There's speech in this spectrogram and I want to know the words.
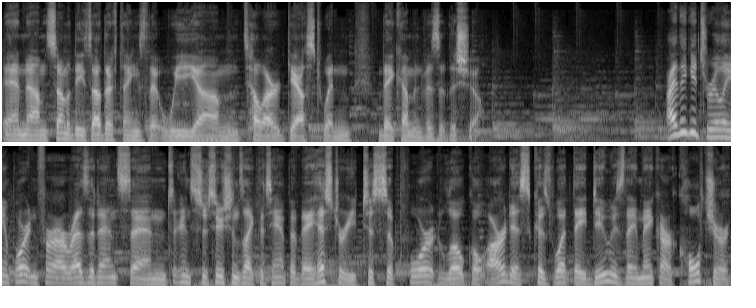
and um, some of these other things that we um, tell our guests when they come and visit the show. I think it's really important for our residents and institutions like the Tampa Bay History to support local artists because what they do is they make our culture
